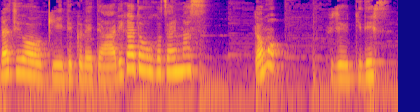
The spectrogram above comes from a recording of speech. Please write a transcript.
ラジオを聴いてくれてありがとうございます。どうも、藤幸です。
